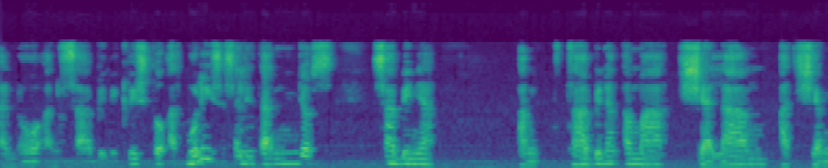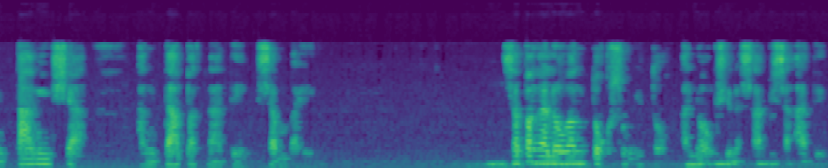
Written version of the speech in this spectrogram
ano ang sabi ni Kristo at muli sa salita ng Diyos? Sabi niya, ang sabi ng Ama, siya lang at siyang tanging siya ang dapat nating sambahin. Sa pangalawang tuksong ito, ano ang sinasabi sa atin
